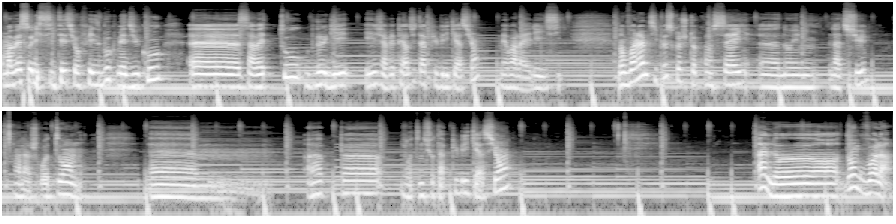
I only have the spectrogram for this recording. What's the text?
On m'avait sollicité sur Facebook, mais du coup, euh, ça va être tout buggé et j'avais perdu ta publication. Mais voilà, elle est ici. Donc voilà un petit peu ce que je te conseille, euh, Noémie, là-dessus. Voilà, je retourne. Euh, hop, je retourne sur ta publication. Alors, donc voilà.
